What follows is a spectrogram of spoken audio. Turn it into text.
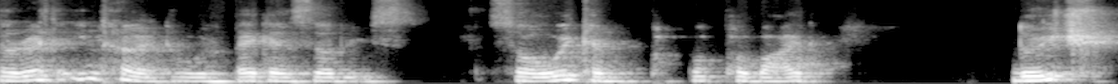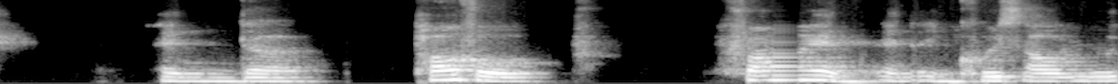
direct interact with backend service. So we can provide rich and uh, powerful front end and increase our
